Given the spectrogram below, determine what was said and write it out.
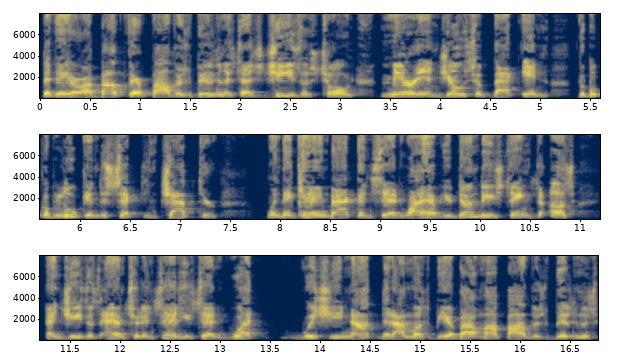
that they are about their father's business as Jesus told Mary and Joseph back in the book of Luke in the second chapter when they came back and said, why have you done these things to us? And Jesus answered and said, he said, what wish ye not that I must be about my father's business?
